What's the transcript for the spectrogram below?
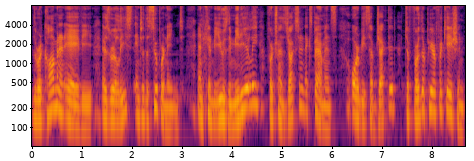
the recombinant AAV is released into the supernatant and can be used immediately for transduction experiments or be subjected to further purification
